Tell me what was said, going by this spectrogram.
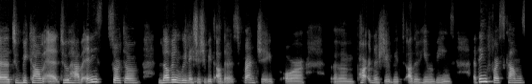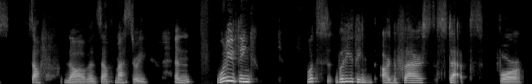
uh, to become uh, to have any sort of loving relationship with others, friendship or um, partnership with other human beings, I think first comes self love and self mastery. And what do you think? What's what do you think are the first steps for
